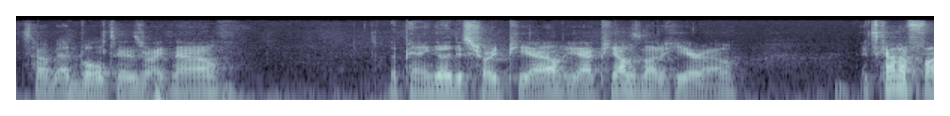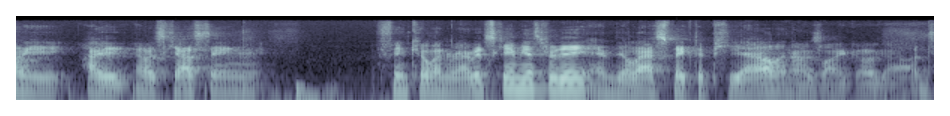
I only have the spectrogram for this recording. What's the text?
That's how bad Bolt is right now. The Pango destroyed PL. Yeah, PL is not a hero. It's kind of funny. I, I was casting Finkel and Rabbits game yesterday, and the last pick to PL, and I was like, oh god,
